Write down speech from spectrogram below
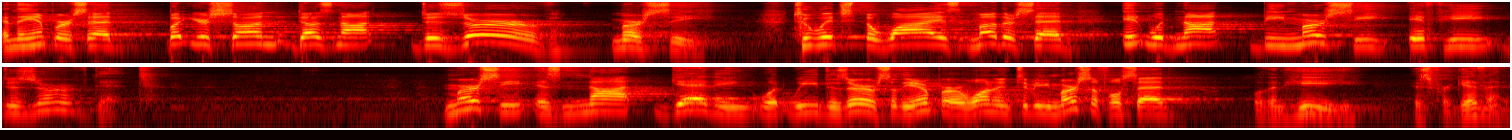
And the emperor said, But your son does not deserve mercy. To which the wise mother said, It would not be mercy if he deserved it. Mercy is not getting what we deserve. So the emperor, wanting to be merciful, said, Well, then he is forgiven.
